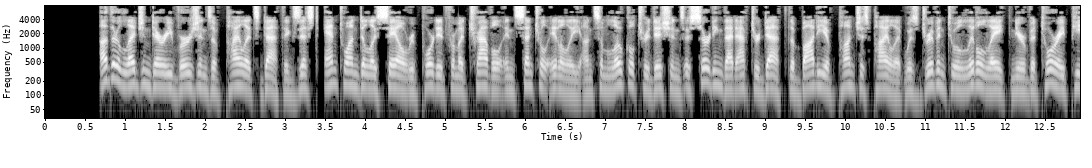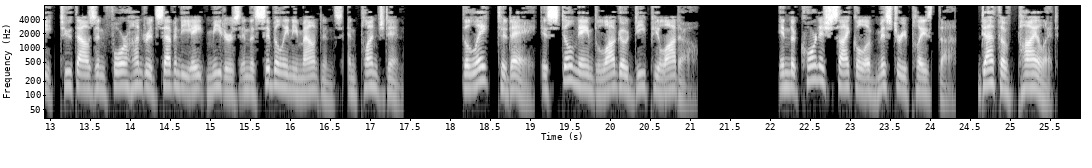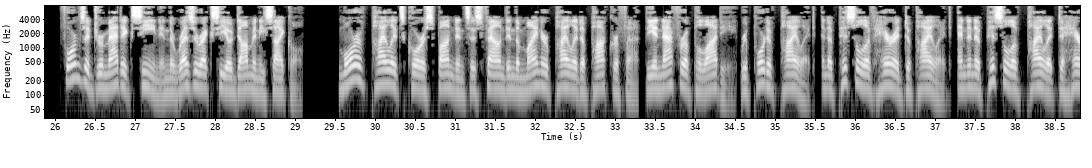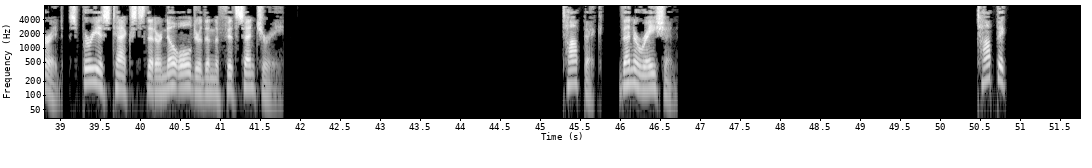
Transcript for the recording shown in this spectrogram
Other legendary versions of Pilate's death exist. Antoine de la Salle reported from a travel in central Italy on some local traditions asserting that after death the body of Pontius Pilate was driven to a little lake near Vettore Peak 2478 meters in the Sibillini Mountains and plunged in. The lake, today, is still named Lago di Pilato. In the Cornish cycle of mystery plays, the «Death of Pilate» forms a dramatic scene in the Resurrectio Domini cycle. More of Pilate's correspondence is found in the Minor Pilate Apocrypha, the Anaphora Pilati report of Pilate, an epistle of Herod to Pilate, and an epistle of Pilate to Herod, spurious texts that are no older than the 5th century. Veneration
